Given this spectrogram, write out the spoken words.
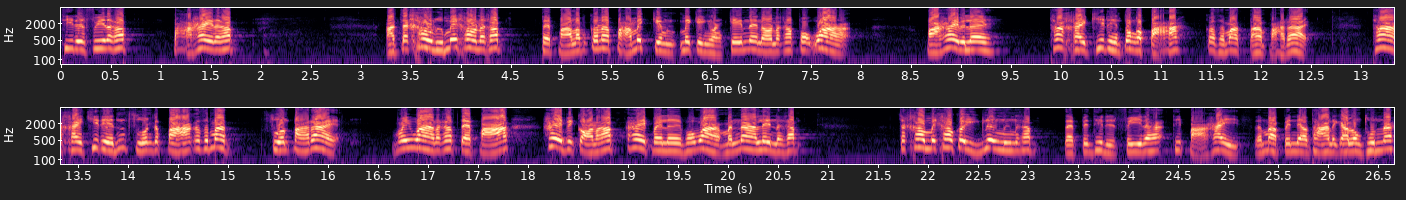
ที่เด็ดฟรีนะครับป่าให้นะครับ อาจจะเข้าหรือไม่เข้านะครับ แต่ป่ารับก็น่าป่าไม่เก่งไม่เก่งหลังเกมแน่นอนนะครับ เพราะว่าป่าให้ไปเลย ถ้าใครคิดเห็นตรงกับป่าก็สามารถตามป่าได้ ถ้าใครคิดเห็นสวนกับป่าก็สามารถสวนป่าได้ ไม่ว่านะครับ แต่ป๋าให้ไปก่อนนะครับ ให้ไปเลย เพราะว่ามันน่าเล่นนะครับ จะเข้าไม่เข้าก็อีกเรื่องหนึ่งนะครับ แต่เป็นที่เด็ดฟรีนะฮะที่ป๋าให้สำหรับเป็นแนวทางในการลงทุนนะ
